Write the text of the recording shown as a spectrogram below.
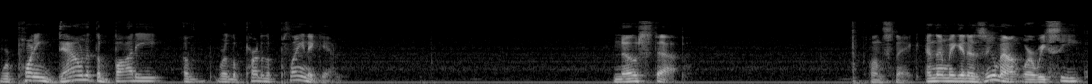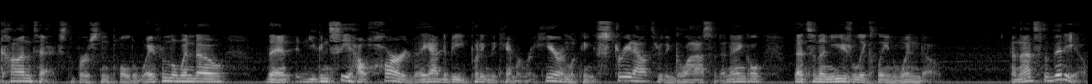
we're pointing down at the body of where the part of the plane again. No step on snake. And then we get a zoom out where we see context. The person pulled away from the window, then you can see how hard they had to be putting the camera right here and looking straight out through the glass at an angle. That's an unusually clean window. And that's the video.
